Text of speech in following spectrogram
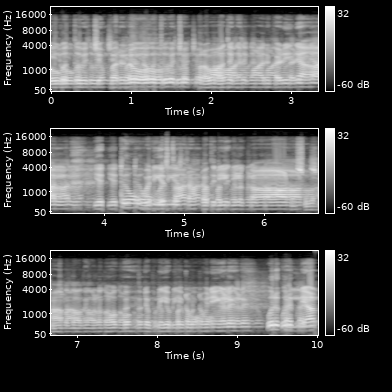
ലോകത്ത് വെച്ചും പരലോകത്ത് വെച്ചും പ്രവാചകന്മാർ കഴിഞ്ഞാൽ ഏറ്റവും വലിയ സ്ഥാനം ബദരീകൾക്കാണ് നിങ്ങൾ നോക്കൂ എന്റെ പ്രിയപ്പെട്ട ഒരു കല്യാണ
